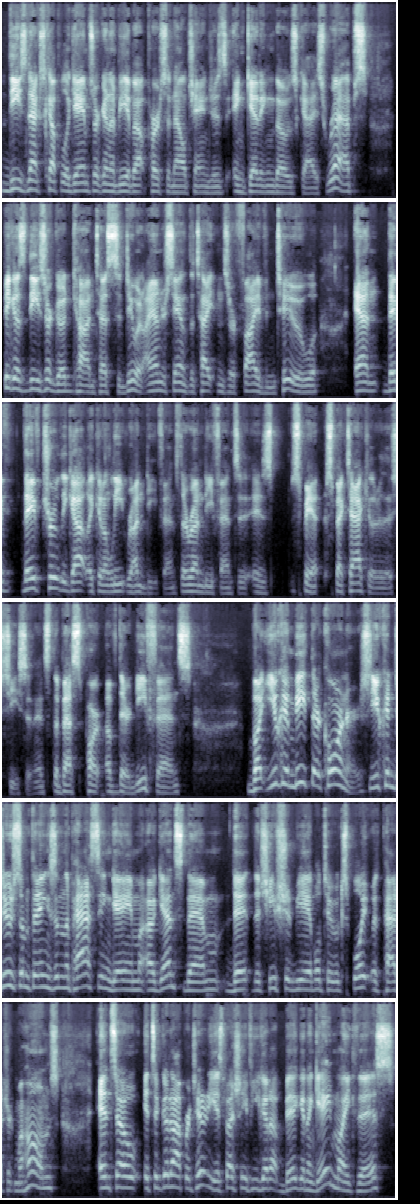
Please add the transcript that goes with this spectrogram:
these next couple of games are going to be about personnel changes and getting those guys reps because these are good contests to do it. I understand the Titans are five and two, and they've they've truly got like an elite run defense. Their run defense is spe- spectacular this season. It's the best part of their defense. But you can beat their corners. You can do some things in the passing game against them that the Chiefs should be able to exploit with Patrick Mahomes. And so it's a good opportunity, especially if you get up big in a game like this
